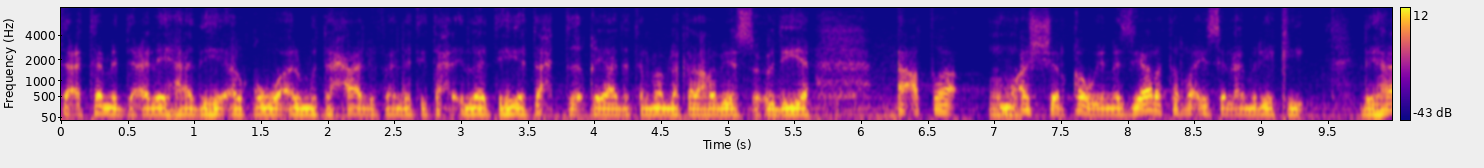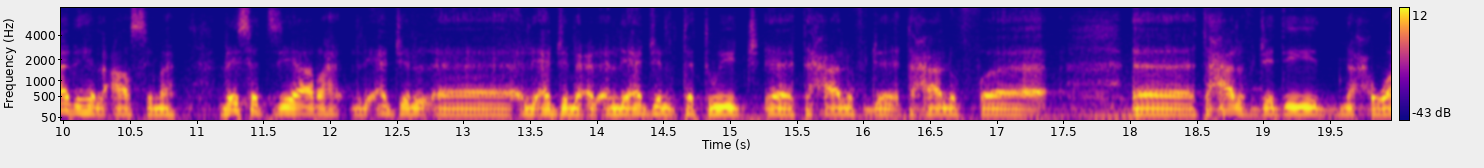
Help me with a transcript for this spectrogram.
تعتمد عليه هذه القوة المتحالفة التي تحت التي هي تحت قيادة المملكة العربية السعودية. أعطى مؤشر قوي أن زيارة الرئيس الأمريكي لهذه العاصمة ليست زيارة لأجل آه لأجل لأجل تتويج آه تحالف تحالف آه تحالف جديد نحو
